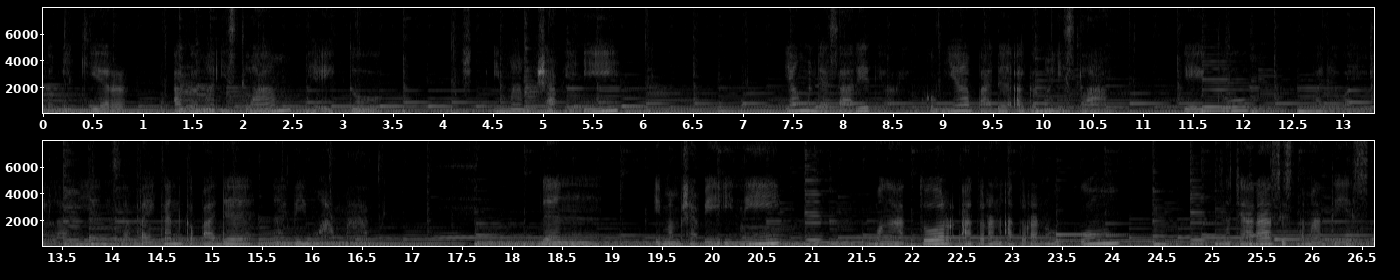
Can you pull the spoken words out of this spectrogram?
pemikir agama Islam yaitu Imam Syafi'i yang mendasari teori hukumnya pada agama Islam yaitu pada wahyu ilahi yang disampaikan kepada Nabi Muhammad dan Imam Syafi'i ini mengatur aturan-aturan hukum secara sistematis.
